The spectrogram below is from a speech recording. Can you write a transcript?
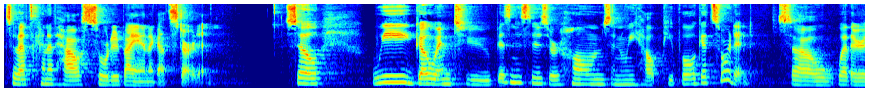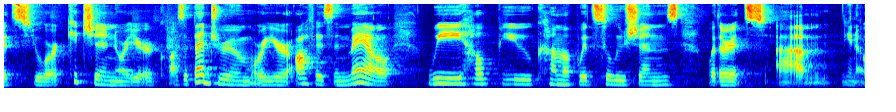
So that's kind of how Sorted by Anna got started. So we go into businesses or homes and we help people get sorted. So whether it's your kitchen or your closet bedroom or your office and mail, we help you come up with solutions, whether it's um, you know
